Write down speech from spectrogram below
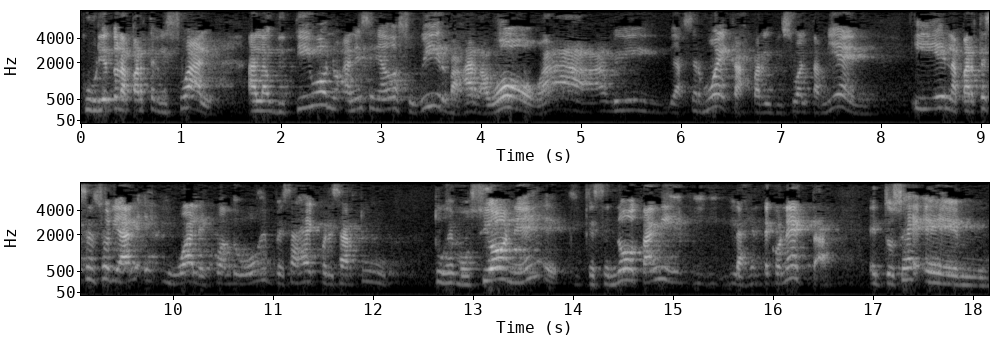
cubriendo la parte visual. Al auditivo nos han enseñado a subir, bajar la voz, ah, y, hacer muecas para el visual también. Y en la parte sensorial es igual, es cuando vos empezás a expresar tus emociones eh, que, se notan y, la gente conecta. Entonces, em,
